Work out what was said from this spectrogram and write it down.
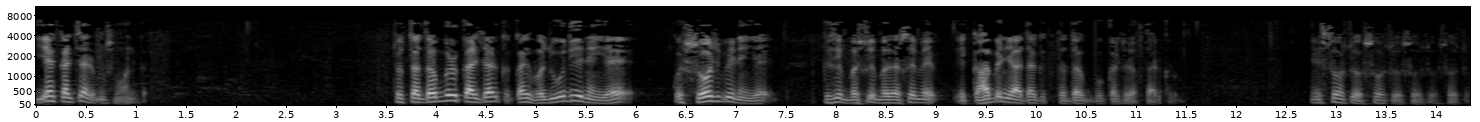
یہ کلچر مسلمان کا۔ تو تدبر کلچر کا کہیں وجود ہی نہیں ہے، کوئی سوچ بھی نہیں ہے۔ کسی مسجد مدرسے میں یہ کہا بھی نہیں آتا کہ تدبر کلچر اختیار کروں یعنی سوچو سوچو سوچو سوچو۔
